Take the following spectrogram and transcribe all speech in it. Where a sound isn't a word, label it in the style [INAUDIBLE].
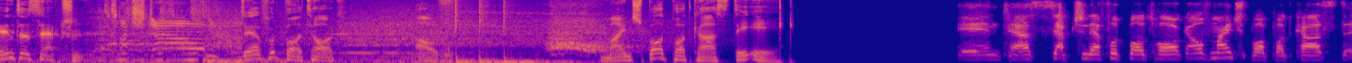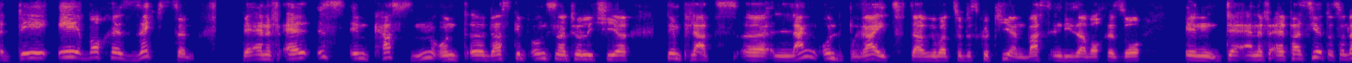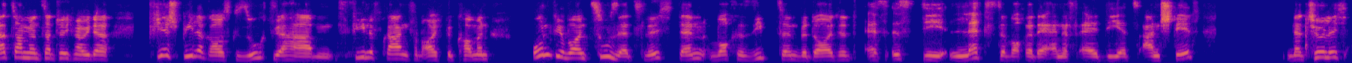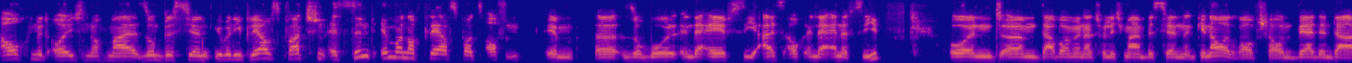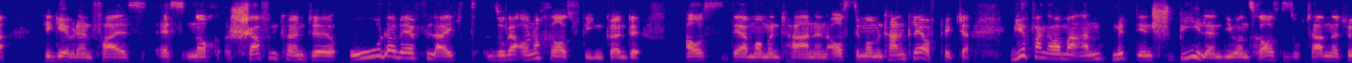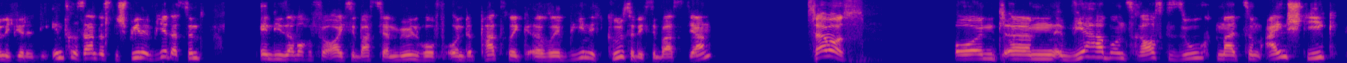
Interception. Touchdown. Der Football Talk auf meinsportpodcast.de. Interception der Football Talk auf meinsportpodcast.de Woche 16. Der NFL ist im Kasten und äh, das gibt uns natürlich hier den Platz, äh, lang und breit darüber zu diskutieren, was in dieser Woche so in der NFL passiert ist. Und dazu haben wir uns natürlich mal wieder vier Spiele rausgesucht. Wir haben viele Fragen von euch bekommen und wir wollen zusätzlich, denn Woche 17 bedeutet, es ist die letzte Woche der NFL, die jetzt ansteht. Natürlich auch mit euch nochmal so ein bisschen über die Playoffs quatschen. Es sind immer noch Playoff-Spots offen, im, äh, sowohl in der AFC als auch in der NFC. Und ähm, da wollen wir natürlich mal ein bisschen genauer drauf schauen, wer denn da gegebenenfalls es noch schaffen könnte oder wer vielleicht sogar auch noch rausfliegen könnte aus der momentanen, aus dem momentanen Playoff-Picture. Wir fangen aber mal an mit den Spielen, die wir uns rausgesucht haben. Natürlich wieder die interessantesten Spiele. Wir, das sind in dieser Woche für euch Sebastian Mühlenhof und Patrick Rebin. Ich grüße dich, Sebastian. Servus. Und ähm, wir haben uns rausgesucht, mal zum Einstieg,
